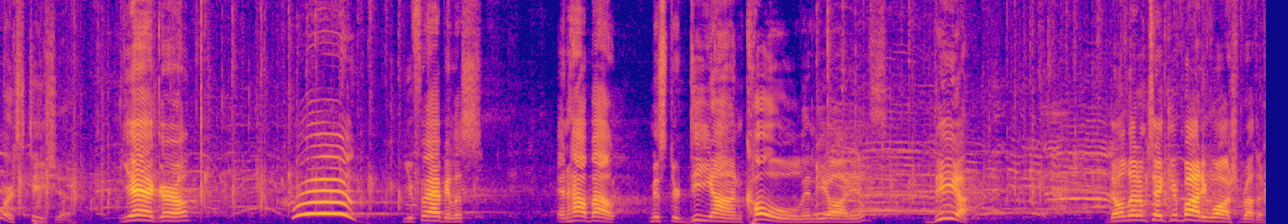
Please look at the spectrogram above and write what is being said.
Where's Tisha? Yeah, girl. Woo! You're fabulous. And how about Mr. Deon Cole in the audience? Deon. Don't let him take your body wash, brother.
